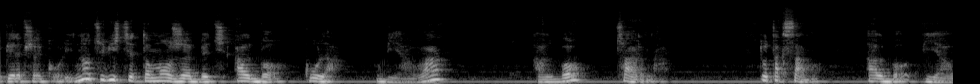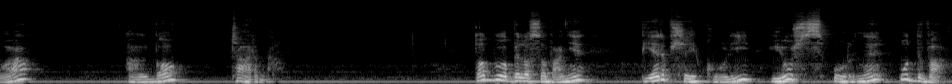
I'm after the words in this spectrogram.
pierwszej kuli. No oczywiście to może być albo kula biała, albo czarna. Tu tak samo. Albo biała, albo czarna. To byłoby losowanie pierwszej kuli już z urny U2.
